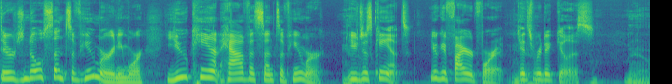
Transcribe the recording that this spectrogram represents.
there's no sense of humor anymore. You can't have a sense of humor. You just can't. You'll get fired for it. It's ridiculous. Yeah.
